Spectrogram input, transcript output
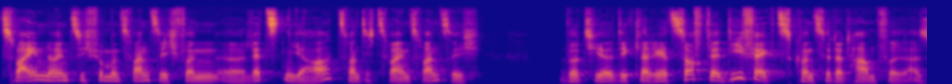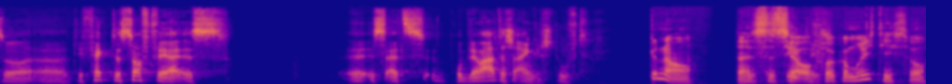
9225 von äh, letzten Jahr, 2022, wird hier deklariert, Software Defects considered harmful. Also äh, defekte Software ist, äh, ist als problematisch eingestuft. Genau, das ist ja auch vollkommen richtig so.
